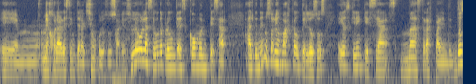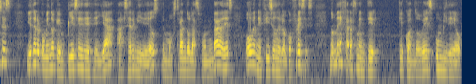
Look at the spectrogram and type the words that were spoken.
em, mejorar esta interacción con los usuarios. Luego la segunda pregunta es cómo empezar. Al tener usuarios más cautelosos, ellos quieren que seas más transparente. Entonces, yo te recomiendo que empieces desde ya a hacer videos demostrando las bondades o beneficios de lo que ofreces. No me dejarás mentir que cuando ves un video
